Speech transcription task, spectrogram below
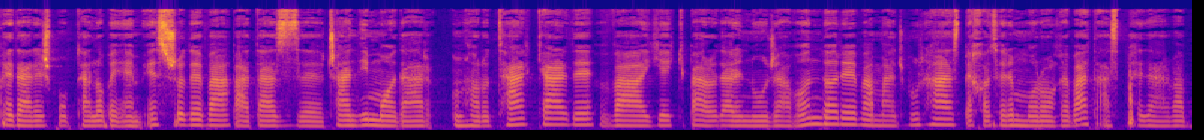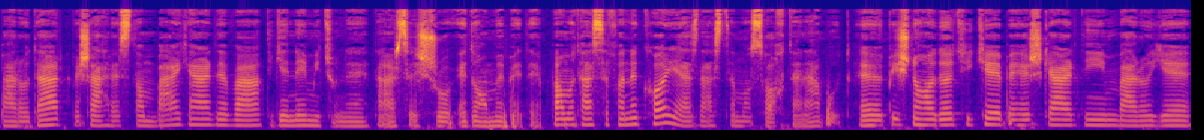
پدرش مبتلا به ام شده و بعد از چندی مادر اونها رو ترک کرده و یک برادر نوجوان داره و مجبور هست به خاطر مراقبت از پدر و برادر به شهرستان برگرده و دیگه نمی‌تونه درسش رو ادامه بده. و متاسفانه کاری از دست ما ساخته نبود. پیشنهاداتی که بهش کردیم برای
